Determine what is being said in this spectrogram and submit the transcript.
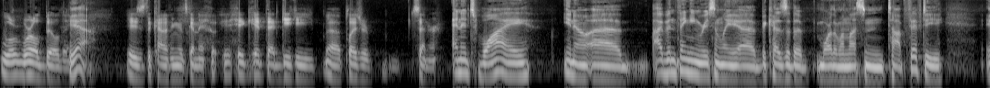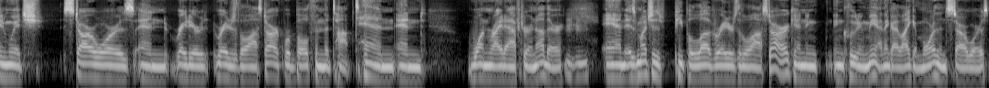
wor- world building. Yeah. is the kind of thing that's going to hit, hit that geeky uh, pleasure center. and it's why you know uh, I've been thinking recently uh, because of the more than one lesson top fifty, in which Star Wars and Raider, Raiders of the Lost Ark were both in the top ten and one right after another. And as much as people love Raiders of the Lost Ark, and in, including me, I think I like it more than Star Wars.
